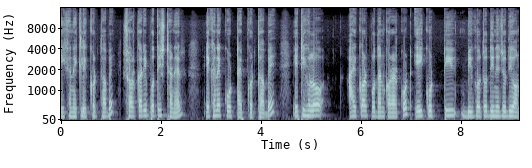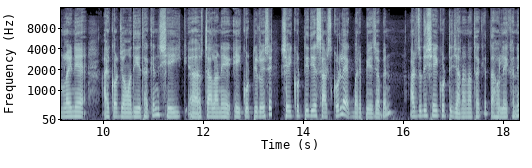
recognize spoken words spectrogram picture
এইখানে ক্লিক করতে হবে। সরকারি প্রতিষ্ঠানের এখানে কোড টাইপ করতে হবে। এটি হলো আয়কর প্রদান করার কোড এই কোডটি বিগত দিনে যদি অনলাইনে আয়কর জমা দিয়ে থাকেন, সেই চালানে এই কোডটি রয়েছে। সেই কোডটি দিয়ে সার্চ করলে একবারে পেয়ে যাবেন। আর যদি সেই কোডটি জানা না থাকে, তাহলে এখানে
